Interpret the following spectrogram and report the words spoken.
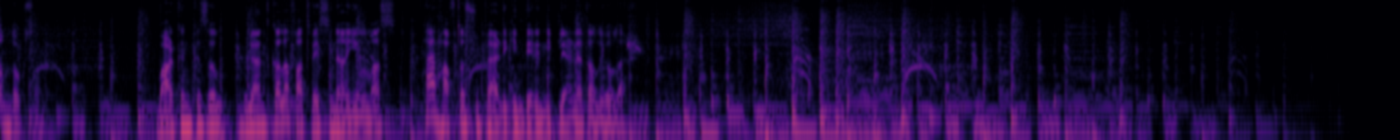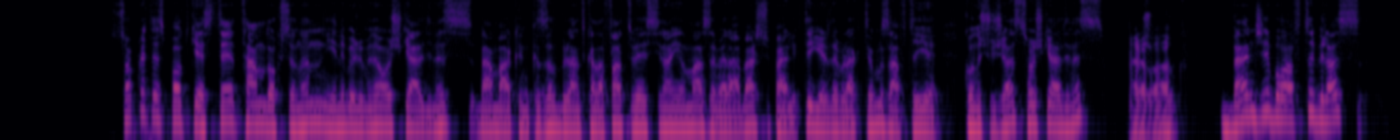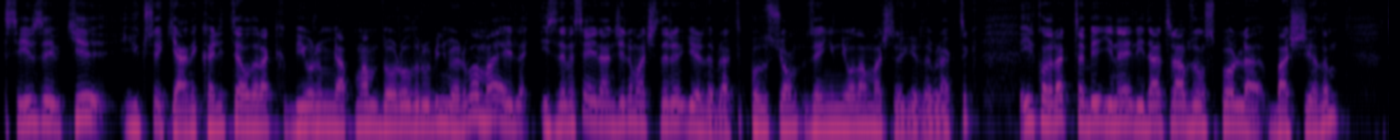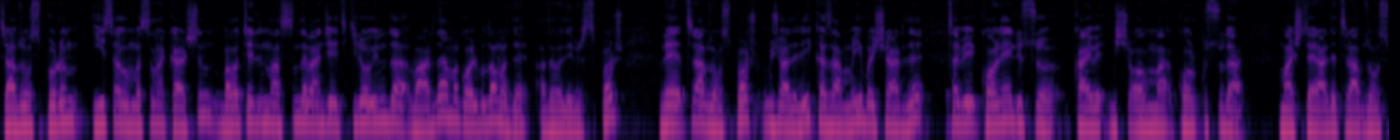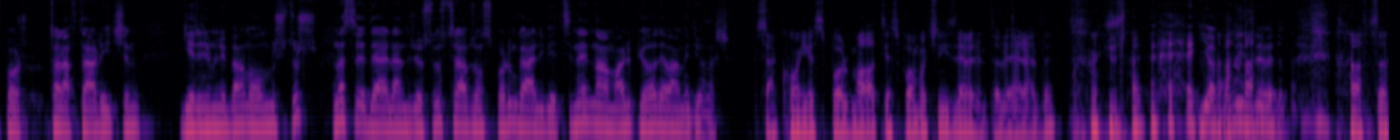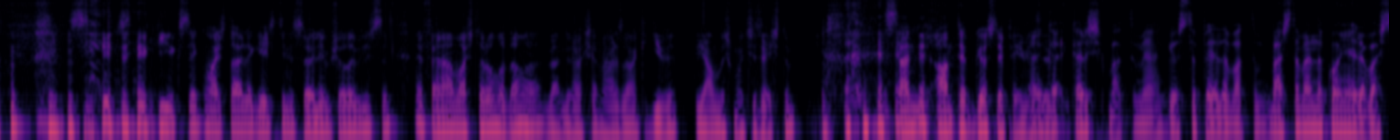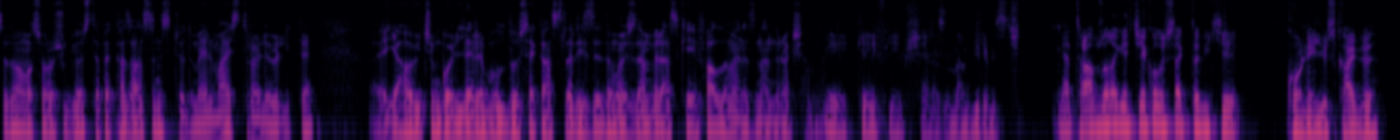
Tam 90. Barkın Kızıl, Bülent Kalafat ve Sinan Yılmaz her hafta Süper Lig'in derinliklerine dalıyorlar. Sokrates Podcast'te Tam 90'ın yeni bölümüne hoş geldiniz. Ben Barkın Kızıl, Bülent Kalafat ve Sinan Yılmaz'la beraber Süper Lig'de geride bıraktığımız haftayı konuşacağız. Hoş geldiniz. Merhaba. Bence bu hafta biraz seyir zevki yüksek yani kalite olarak bir yorum yapmam doğru olur mu bilmiyorum ama eğle, izlemesi eğlenceli maçları geride bıraktık. Pozisyon zenginliği olan maçları geride bıraktık. İlk olarak tabii yine lider Trabzonspor'la başlayalım. Trabzonspor'un iyi savunmasına karşın Balotelli'nin aslında bence etkili oyunu da vardı ama gol bulamadı Adana Demirspor ve Trabzonspor mücadeleyi kazanmayı başardı. Tabii Cornelius'u kaybetmiş olma korkusu da maçta herhalde Trabzonspor taraftarı için gerilimli bir an olmuştur. Nasıl değerlendiriyorsunuz Trabzonspor'un galibiyetini namalup yola devam ediyorlar? Sen Konya Spor, Malatya Spor maçını izlemedin tabii herhalde. o yüzden Yok onu izlemedim. haftanın zevki yüksek maçlarla geçtiğini söylemiş olabilirsin. E, fena maçlar olmadı ama ben dün akşam her zamanki gibi yanlış maçı seçtim. Sen Antep Göztepe'yi mi Ben izledin? ka- karışık baktım ya. Göztepe'ye de baktım. Başta ben de Konya ile başladım ama sonra şu Göztepe kazansın istiyordum El Maestro ile birlikte. E, Yahoo için golleri bulduğu sekansları izledim. O yüzden biraz keyif aldım en azından dün akşamda. İyi, keyifliymiş en azından birimiz için. Ya Trabzon'a geçecek olursak tabii ki Cornelius kaybı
